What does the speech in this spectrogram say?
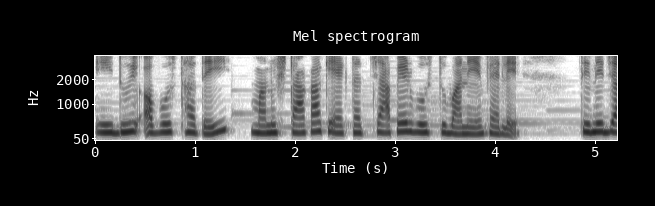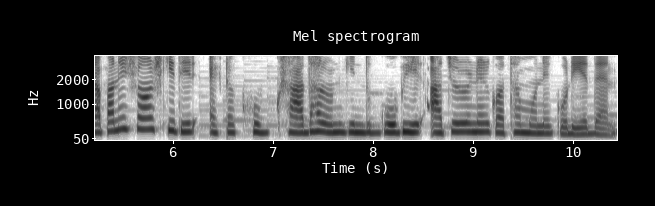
এই দুই অবস্থাতেই মানুষ টাকাকে একটা চাপের বস্তু বানিয়ে ফেলে। তিনি জাপানি সংস্কৃতির একটা খুব সাধারণ কিন্তু গভীর আচরণের কথা মনে করিয়ে দেন।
